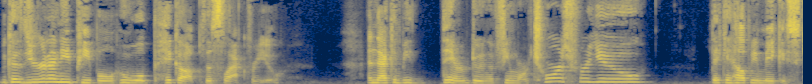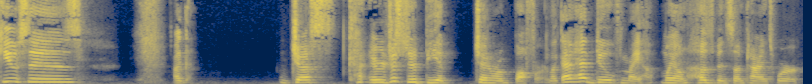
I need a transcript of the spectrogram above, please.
Because you're going to need people who will pick up the slack for you. And that can be they're doing a few more chores for you. They can help you make excuses. Like, just, or just to be a general buffer. Like, I've had to do it with my, my own husband sometimes where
